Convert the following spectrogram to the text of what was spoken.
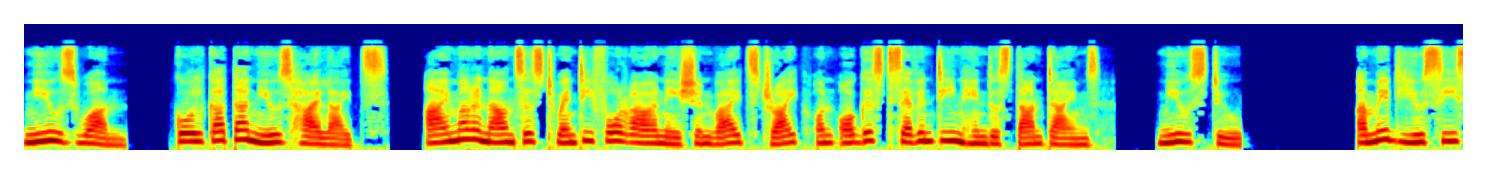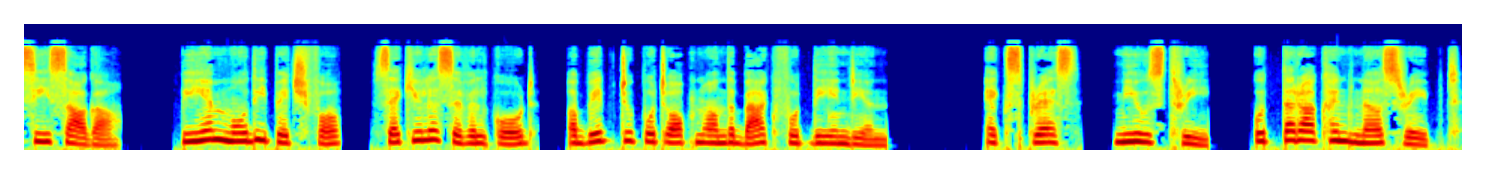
News 1. Kolkata News Highlights. IMA announces 24 hour nationwide strike on August 17 Hindustan Times. News 2. Amid UCC saga. PM Modi pitch for secular civil code, a bid to put OPN on the back foot the Indian. Express. News 3. Uttarakhand nurse raped.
